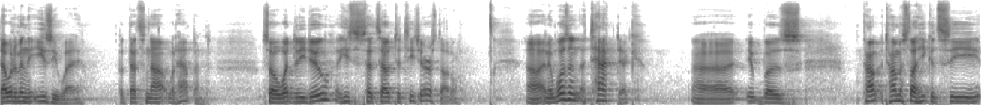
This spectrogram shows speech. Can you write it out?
that would have been the easy way, but that's not what happened. So, what did he do? He sets out to teach Aristotle. Uh, and it wasn't a tactic, uh, it was. Thomas thought he could see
